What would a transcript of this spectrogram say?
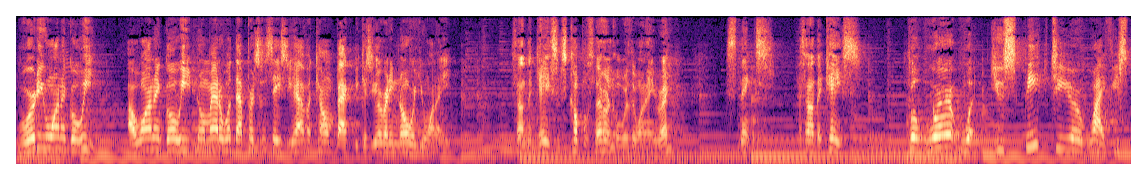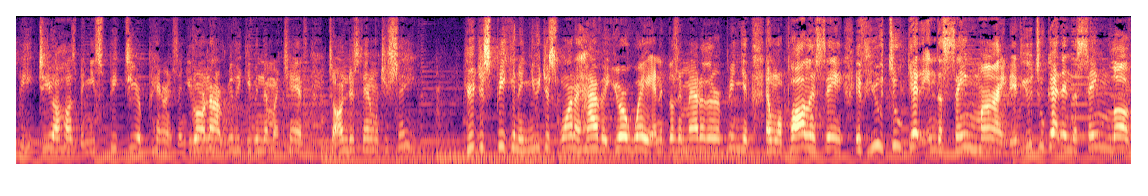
where do you want to go eat? I want to go eat no matter what that person says. You have a count back because you already know where you want to eat. It's not the case. These couples never know where they want to eat, right? Stinks. That's not the case. But where what you speak to your wife, you speak to your husband, you speak to your parents, and you are not really giving them a chance to understand what you're saying. You're just speaking and you just want to have it your way, and it doesn't matter their opinion. And what Paul is saying, if you two get in the same mind, if you two get in the same love,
